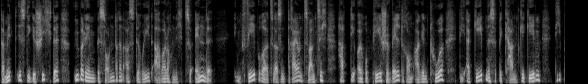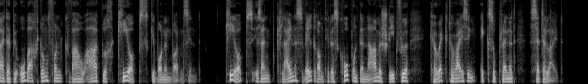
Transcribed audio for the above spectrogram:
Damit ist die Geschichte über den besonderen Asteroid aber noch nicht zu Ende. Im Februar 2023 hat die Europäische Weltraumagentur die Ergebnisse bekannt gegeben, die bei der Beobachtung von Quaoar durch Cheops gewonnen worden sind. Cheops ist ein kleines Weltraumteleskop und der Name steht für Characterizing Exoplanet Satellite.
